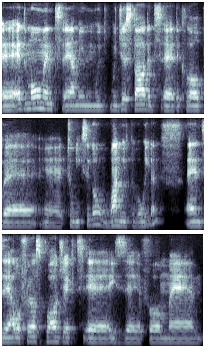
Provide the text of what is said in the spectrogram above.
Uh, at the moment, uh, I mean, we, we just started uh, the club two weeks ago, one week ago even. And our first project is from um,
